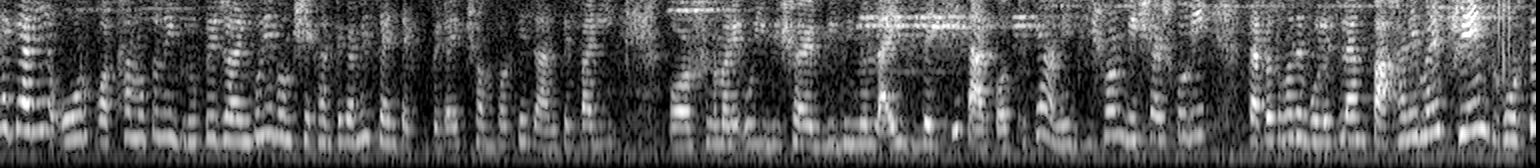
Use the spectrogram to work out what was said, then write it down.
থেকে আমি ওর কথা মতন এই গ্রুপে জয়েন করি এবং সেখান থেকে আমি সেন্ট এক্সপেডাইট সম্পর্কে জানতে পারি। পড়াশোনা মানে ওই বিষয়ে বিভিন্ন লাইভ দেখি, তারপর থেকে আমি ভীষণ বিশ্বাস করি। তারপর তোমাদের বলেছিলাম পাহাড়ে মানে ট্রেন ধরতে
